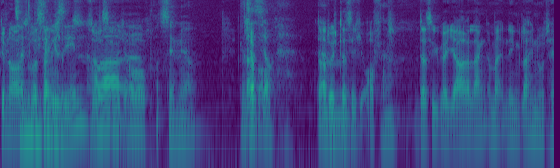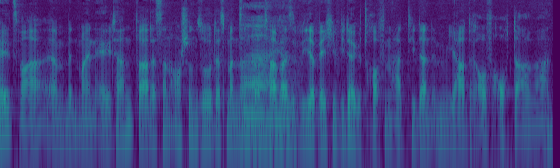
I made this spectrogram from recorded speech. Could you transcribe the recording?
Genau, zwar nie sowas wieder gesehen, ich aber äh, auch. trotzdem, ja. Das Ich habe auch, Dadurch, ähm, dass ich oft, ja. dass ich über Jahre lang immer in den gleichen Hotels war ähm, mit meinen Eltern, war das dann auch schon so, dass man dann Ah, teilweise ja. wieder welche wieder getroffen hat, die dann im Jahr drauf auch da waren.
